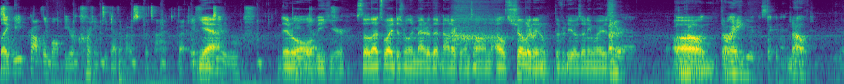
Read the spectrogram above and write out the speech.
like so we probably won't be recording together most of the time, but if Yeah. we do, it'll we all will. be here. So that's why it doesn't really matter that not everyone's on. I'll show it in go. the videos anyways. Better. Uh, Um, the rain. do like a second No. introduction with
